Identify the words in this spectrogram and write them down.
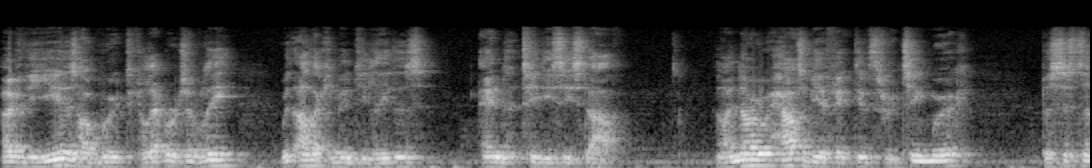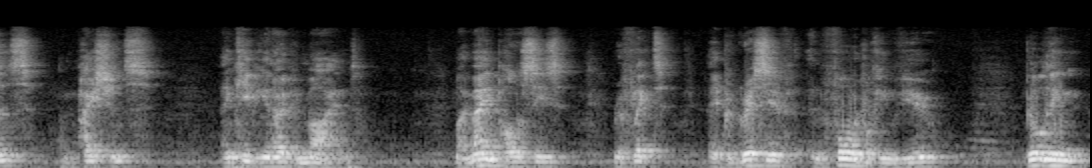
Over the years I've worked collaboratively with other community leaders and TDC staff and I know how to be effective through teamwork, persistence and patience and keeping an open mind. My main policies reflect a progressive and forward-looking view, building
